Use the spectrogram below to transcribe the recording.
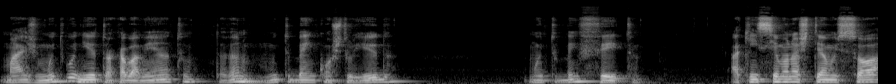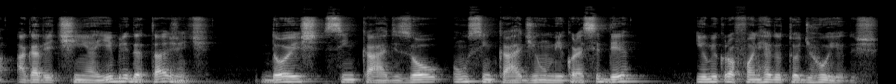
Mas muito bonito o acabamento, tá vendo? Muito bem construído. Muito bem feito. Aqui em cima nós temos só a gavetinha híbrida, tá, gente? Dois SIM cards ou um SIM card e um micro SD e o microfone redutor de ruídos.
